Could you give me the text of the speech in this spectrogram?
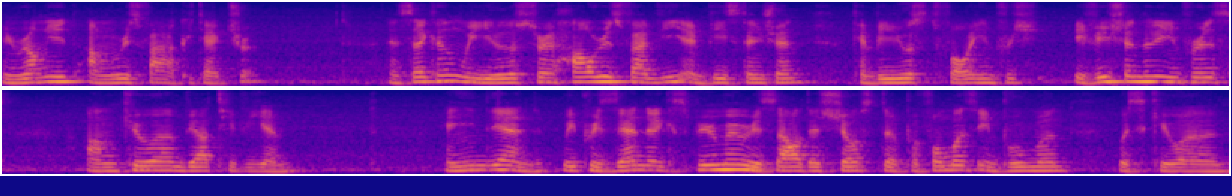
and run it on RISC-V architecture. And second, we illustrate how RISC-V and P extension can be used for efficiently inference on QNN via TVM. And in the end, we present the experiment result that shows the performance improvement with QNN.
